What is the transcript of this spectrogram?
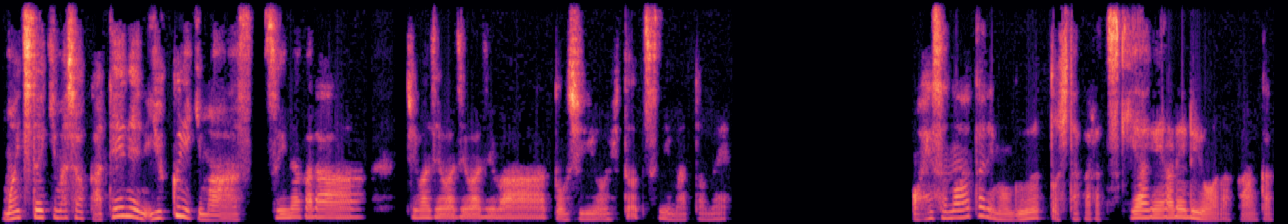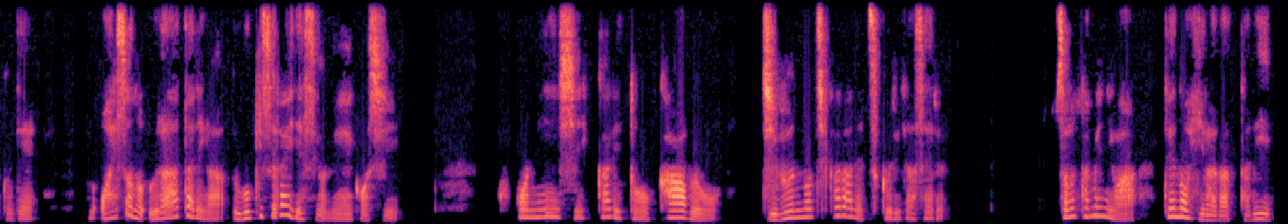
もう一度行きましょうか。丁寧にゆっくり行きます。吸いながら、じわじわじわじわとお尻を一つにまとめ、おへそのあたりもぐーっと下から突き上げられるような感覚で、おへその裏あたりが動きづらいですよね、腰。ここにしっかりとカーブを自分の力で作り出せる。そのためには手のひらだったり、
